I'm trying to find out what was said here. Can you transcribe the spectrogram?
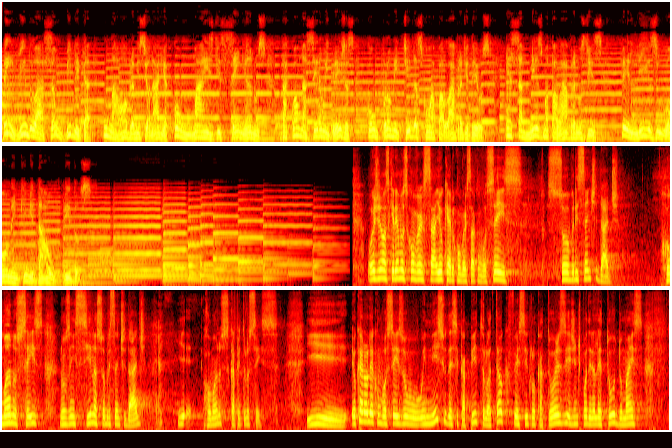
Bem-vindo à Ação Bíblica, uma obra missionária com mais de 100 anos, da qual nasceram igrejas comprometidas com a palavra de Deus. Essa mesma palavra nos diz: Feliz o homem que me dá ouvidos. Hoje nós queremos conversar, eu quero conversar com vocês sobre santidade. Romanos 6 nos ensina sobre santidade, e Romanos capítulo 6. E eu quero ler com vocês o, o início desse capítulo até o versículo 14, a gente poderia ler tudo, mas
